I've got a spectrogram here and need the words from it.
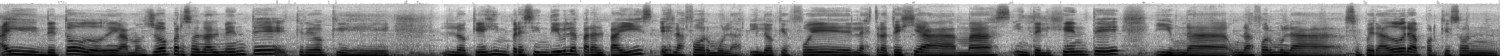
hay de todo, digamos. Yo personalmente creo que lo que es imprescindible para el país es la fórmula y lo que fue la estrategia más inteligente y una, fórmula superadora, porque son,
